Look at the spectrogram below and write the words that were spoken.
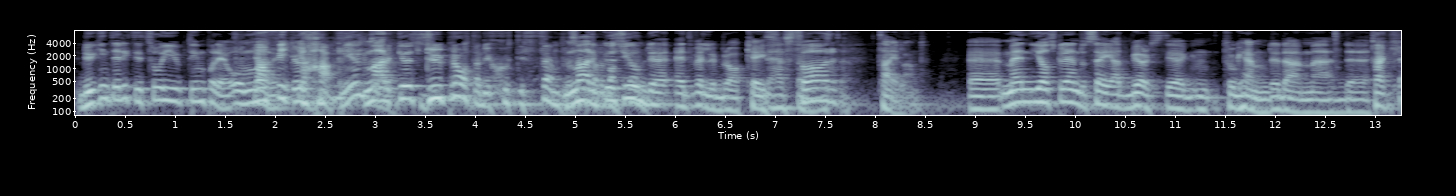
Du gick inte riktigt så djupt in på det. Och Marcus, fick- jag hann ju inte. Marcus, Du pratade ju 75% av Marcus gjorde ett väldigt bra Det case för inte. Thailand. Eh, Men jag skulle ändå säga att Björksteg tog hem det där med eh, Tack.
